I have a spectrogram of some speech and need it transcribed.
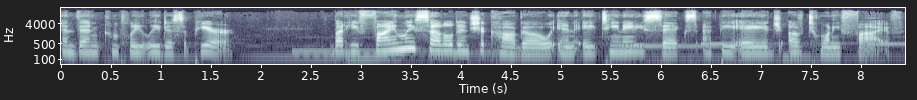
and then completely disappear. But he finally settled in Chicago in 1886 at the age of 25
